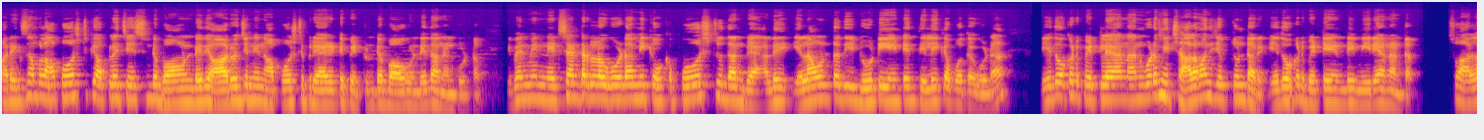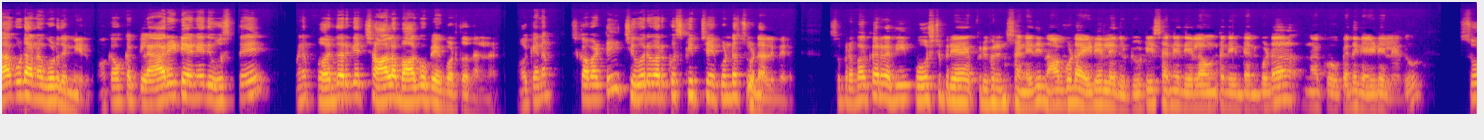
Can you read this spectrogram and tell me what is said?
ఫర్ ఎగ్జాంపుల్ ఆ పోస్ట్కి అప్లై చేస్తుంటే బాగుండేది ఆ రోజు నేను ఆ పోస్ట్ ప్రియారిటీ పెట్టుంటే బాగుండేది అని అనుకుంటాం. ఈవెన్ మీ నెట్ సెంటర్లో కూడా మీకు ఒక పోస్ట్ దాని వ్యాల్యూ ఎలా ఉంటుంది డ్యూటీ ఏంటి అని తెలియకపోతే కూడా ఏదో ఒకటి పెట్టలే అని కూడా మీరు చాలా మంది చెప్తుంటారు. ఏదో ఒకటి పెట్టేయండి మీరే అని అంటారు. సో అలా కూడా అనకూడదు మీరు. ఒక ఒక క్లారిటీ అనేది వస్తే మనకు ఫర్దర్గా చాలా బాగా ఉపయోగపడుతుంది అన్నట్టు. ఓకేనా? కాబట్టి చివరి వరకు స్కిప్ చేయకుండా చూడాలి మీరు. సో ప్రభాకర్ అది పోస్ట్ ప్రిఫరెన్స్ అనేది నాకు కూడా ఐడియా లేదు. డ్యూటీస్ అనేది ఎలా ఉంటుంది ఏంటని కూడా నాకు పెద్దగా ఐడియా లేదు. సో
